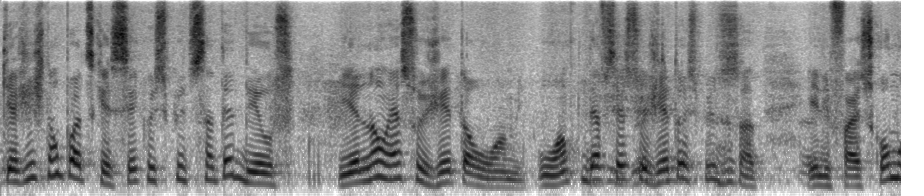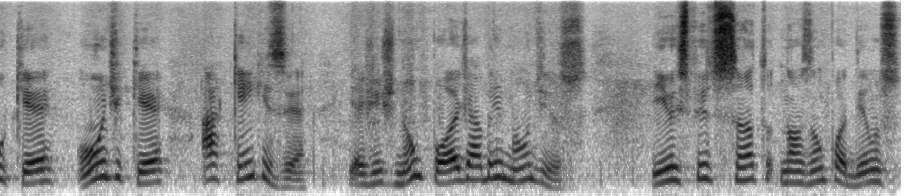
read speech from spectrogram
Que a gente não pode esquecer que o Espírito Santo é Deus. E ele não é sujeito ao homem. O homem deve ser sujeito ao Espírito Santo. Ele faz como quer, onde quer, a quem quiser. E a gente não pode abrir mão disso. E o Espírito Santo, nós não podemos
